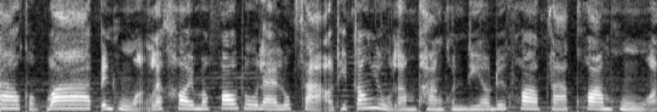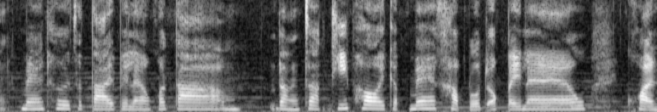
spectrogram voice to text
ราวกับว่าเป็นห่วงและคอยมาเฝ้าดูแลลูกสาวที่ต้องอยู่ลำพังคนเดียวด้วยความรักความห่วง แม้เธอจะตายไปแล้วก็ตาม หลังจากที่พลอยกับแม่ขับรถออกไปแล้ว ขวัญ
